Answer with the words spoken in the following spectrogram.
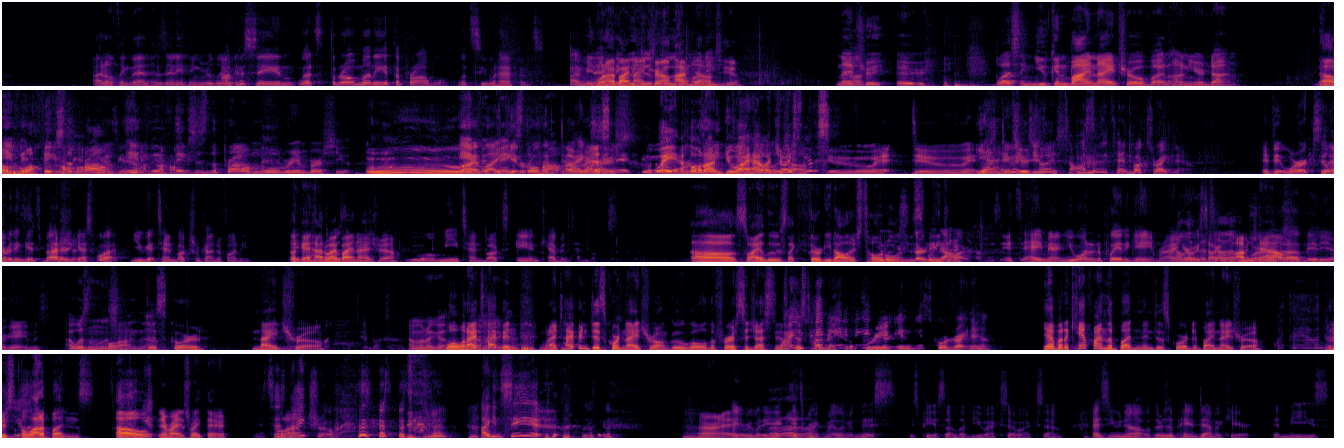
I don't think that has anything related. I'm just to- saying, let's throw money at the problem. Let's see what happens. I mean, when I, think buy nitro, I'm down to. Nitro, uh, blessing. You can buy nitro, but on your dime. Oh if well. it fixes the problem, if say. it fixes the problem, we'll reimburse you. Ooh, If I like makes it. Roll the problem dice. worse- Do it. Wait, Or hold on. Do I have a choice off. in this? Do it. Do it. Yeah, Just do it's it. your Just choice. Toss in the ten bucks right now. If it works feel and everything gets better, pressure. guess what? You get ten bucks from Kind of Funny. Okay, how do I buy doesn't, nitro? You owe me ten bucks and Kevin ten bucks. Oh, so I lose like thirty dollars total in this Thirty wager. dollars on this. It's hey man, you wanted to play the game, right? You're always talking about I works. love video games. I wasn't Hold listening on, though. Discord Nitro. Ten bucks. I'm gonna go. Well, when I I'm type in go. when I type in Discord Nitro on Google, the first suggestion Why is are you Discord typing Nitro anything? in? You're in Discord right now. Yeah, but I can't find the button in Discord to buy Nitro. What the hell? No, There's a lot of buttons. Oh, you- never mind. It's right there. It says. Nitro. I can see it. All right. Hey everybody, it's Uh, Greg Miller, and this is PS I Love You XOXO. As you know, there's a pandemic here and these.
